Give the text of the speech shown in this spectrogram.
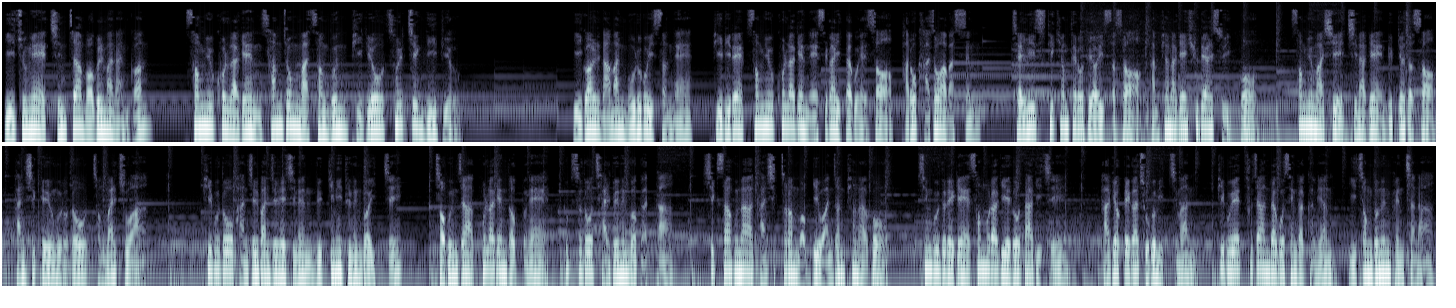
이 중에 진짜 먹을만한 건 석류 콜라겐 3종 맛 성분 비교 솔직 리뷰. 이걸 나만 모르고 있었네. 비비랩 석류 콜라겐 S가 있다고 해서 바로 가져와 봤음. 젤리 스틱 형태로 되어 있어서 간편하게 휴대할 수 있고 석류 맛이 진하게 느껴져서 간식 대용으로도 정말 좋아. 피부도 반질반질해지는 느낌이 드는 거 있지? 저 혼자 콜라겐 덕분에 흡수도 잘 되는 것 같아. 식사 후나 간식처럼 먹기 완전 편하고 친구들에게 선물하기에도 딱이지. 가격대가 조금 있지만 피부에 투자한다고 생각하면 이 정도는 괜찮아.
